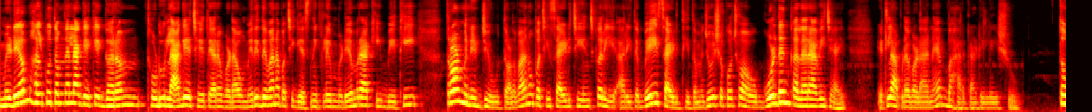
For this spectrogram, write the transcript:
મીડિયમ હલકું તમને લાગે કે ગરમ થોડું લાગે છે ત્યારે વડા ઉમેરી દેવાના, પછી ગેસની ફ્લેમ મીડિયમ રાખી બેથી ત્રણ મિનિટ જેવું તળવાનું, પછી સાઈડ ચેન્જ કરી આ રીતે બે સાઈડથી તમે જોઈ શકો છો આવો ગોલ્ડન કલર આવી જાય. એટલે આપણે વડાને બહાર કાઢી લઈશું. તો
